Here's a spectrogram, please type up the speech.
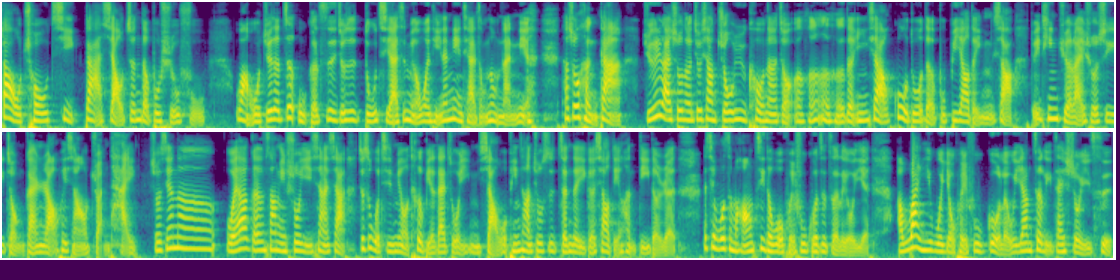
倒抽气尬笑真的不舒服。哇！我觉得这五个字就是读起来是没有问题，但念起来怎么那么难念？他说很尬。举例来说呢，就像周玉蔻那种嗯哼嗯哼的音效，过多的不必要的音效，对听觉来说是一种干扰，会想要转台。首先呢，我要跟桑尼说一下下，就是我其实没有特别在做音效，我平常就是真的一个笑点很低的人，而且我怎么好像记得我回复过这则留言啊？万一我有回复过了，我一样这里再说一次，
